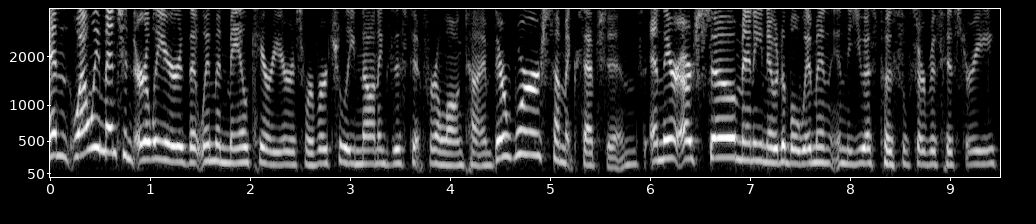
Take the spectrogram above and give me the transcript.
And while we mentioned earlier that women mail carriers were virtually non-existent for a long time, there were some exceptions. And there are so many notable women in the U.S. Postal Service history,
